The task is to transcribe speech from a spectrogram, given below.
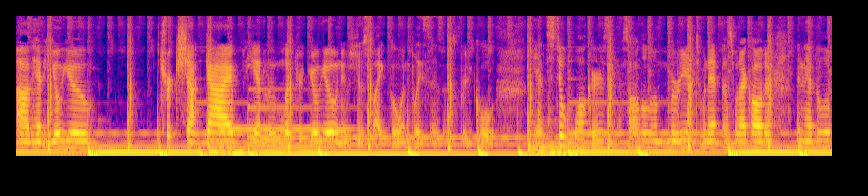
Uh, they had a yo-yo trick shot guy. He had a little electric yo-yo, and it was just like going places. It was pretty cool. He had stilt walkers, and I saw a little Marie Antoinette. That's what I called her. Then they had the little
